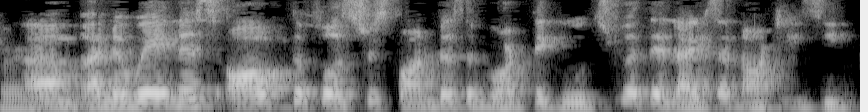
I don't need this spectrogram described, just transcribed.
right. um, an awareness of the first responders and what they go through, and their lives are not easy.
